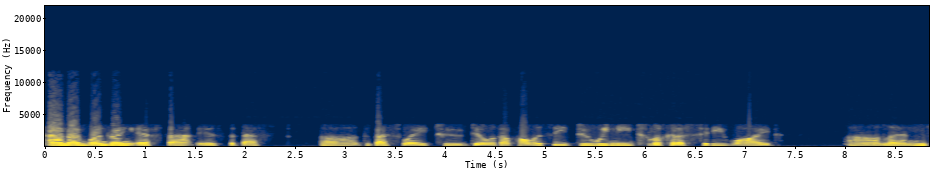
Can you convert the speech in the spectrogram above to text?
And I'm wondering if that is the best uh, the best way to deal with our policy. Do we need to look at a citywide uh, lens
